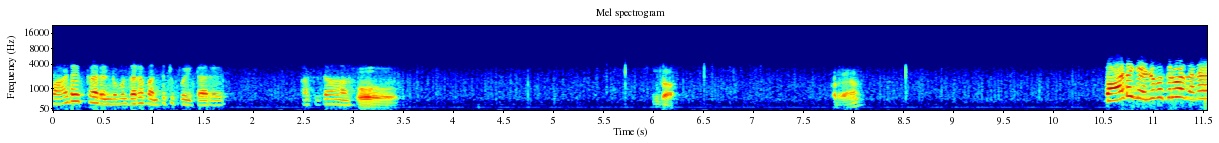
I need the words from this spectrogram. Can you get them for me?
வாடகைக்கா ரெண்டு மூணு தடவை வந்துட்டு போயிட்டாரு. அதுதான். ஓ. இந்தா. வரேன். மொத்தம் எழுபது ரூபா தானே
